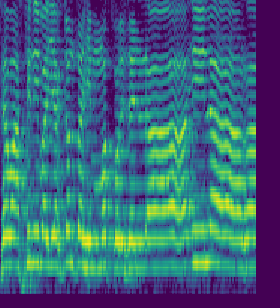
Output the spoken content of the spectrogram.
কেউ আসেনি ভাই একজন তা হিম্মত করেছেন লা ইলাহা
